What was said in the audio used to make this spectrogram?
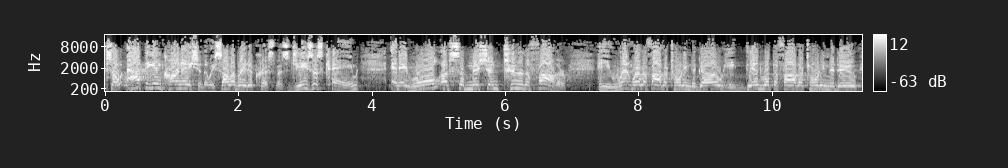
So at the incarnation that we celebrate at Christmas, Jesus came in a role of submission to the Father. He went where the Father told him to go. He did what the Father told him to do.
